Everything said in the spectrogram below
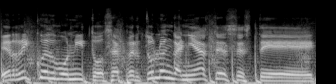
Es rico, es bonito, o sea, pero tú lo engañaste, este...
